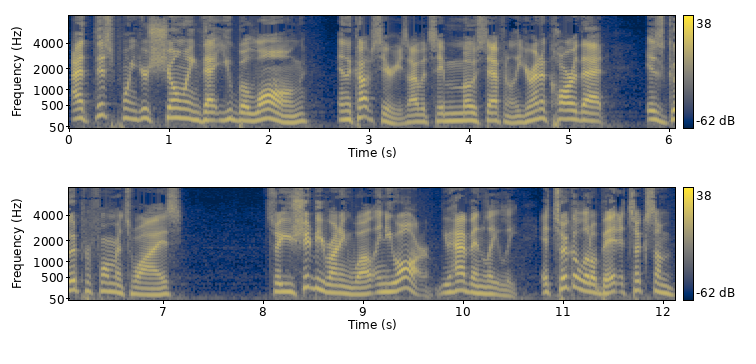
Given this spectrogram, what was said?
at this point you're showing that you belong in the Cup Series. I would say most definitely. You're in a car that is good performance wise, so you should be running well, and you are. You have been lately. It took a little bit. It took some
